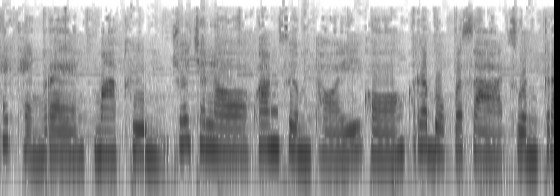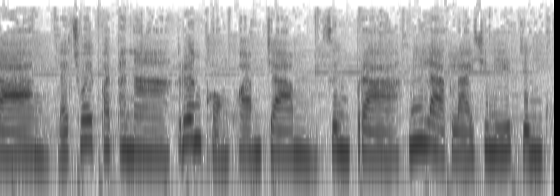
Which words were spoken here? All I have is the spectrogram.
ให้แข็งแรงมากขึ้น ช่วยชะลอความเสื่อมถอยของระบบประสาทส่วนกลาง และช่วยพัฒนาเรื่องของความจำ ซึ่งปลา มีหลากหลายชนิดจึงค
